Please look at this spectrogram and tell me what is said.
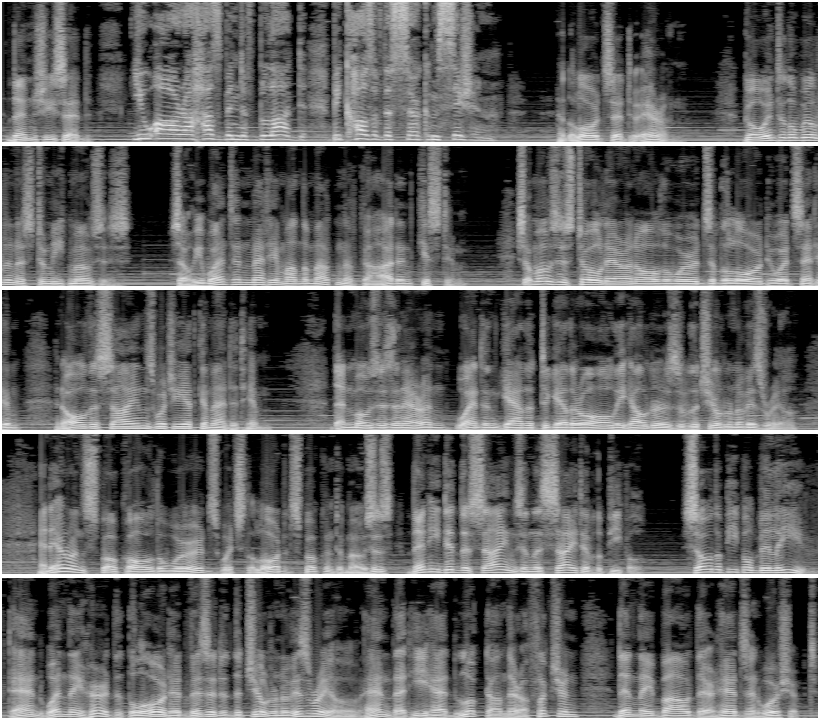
Then she said, You are a husband of blood because of the circumcision. And the Lord said to Aaron, Go into the wilderness to meet Moses. So he went and met him on the mountain of God, and kissed him. So Moses told Aaron all the words of the Lord who had sent him, and all the signs which he had commanded him. Then Moses and Aaron went and gathered together all the elders of the children of Israel. And Aaron spoke all the words which the Lord had spoken to Moses. Then he did the signs in the sight of the people. So the people believed, and when they heard that the Lord had visited the children of Israel, and that he had looked on their affliction, then they bowed their heads and worshipped.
